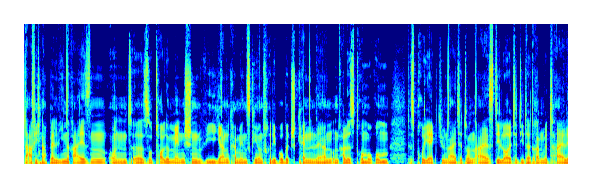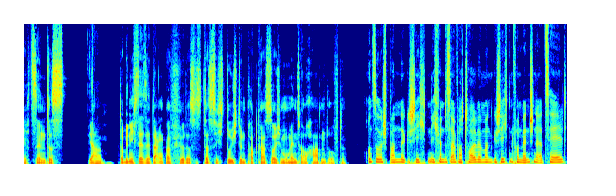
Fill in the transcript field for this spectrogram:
darf ich nach Berlin reisen und äh, so tolle Menschen wie Jan Kaminski und Freddy Bobic kennenlernen und alles drumherum, das Projekt United on Ice, die Leute, die daran beteiligt sind, das, ja, da bin ich sehr, sehr dankbar für, dass, es, dass ich durch den Podcast solche Momente auch haben durfte und so spannende Geschichten. Ich finde es einfach toll, wenn man Geschichten von Menschen erzählt,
